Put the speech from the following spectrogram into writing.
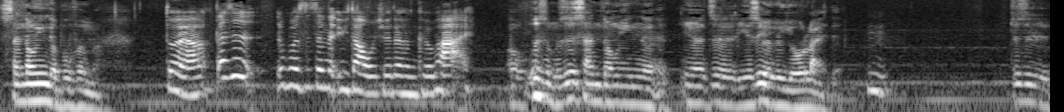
山东音的部分吗？对啊，但是如果是真的遇到，我觉得很可怕哎。哦，为什么是山东音呢？因为这也是有一个由来的。嗯，就是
